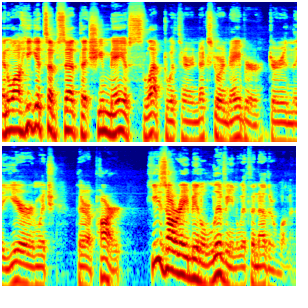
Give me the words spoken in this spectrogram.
And while he gets upset that she may have slept with her next door neighbor during the year in which they're apart, he's already been living with another woman,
